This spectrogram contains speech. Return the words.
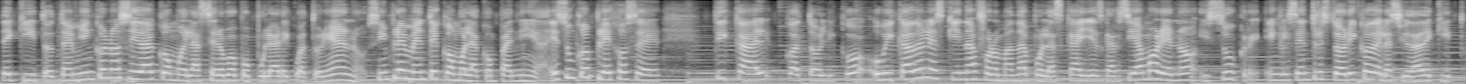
de Quito, también conocida como el Acervo Popular Ecuatoriano, simplemente como la Compañía, es un complejo vertical católico ubicado en la esquina formada por las calles García Moreno y Sucre, en el centro histórico de la ciudad de Quito.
